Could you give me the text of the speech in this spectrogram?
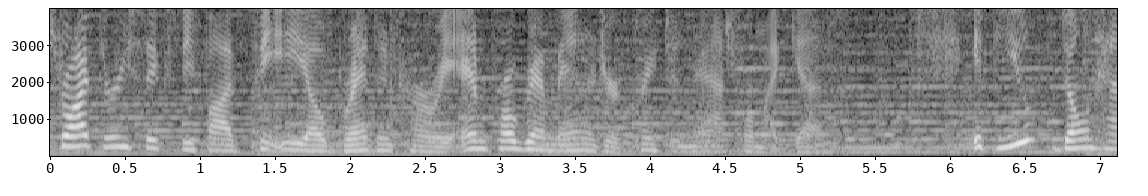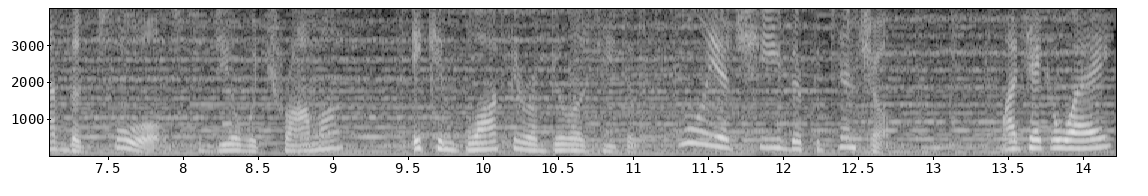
Strive 365 CEO Brandon Curry and Program Manager Creighton Nash were my guests. If youth don't have the tools to deal with trauma, it can block their ability to fully achieve their potential. My takeaway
